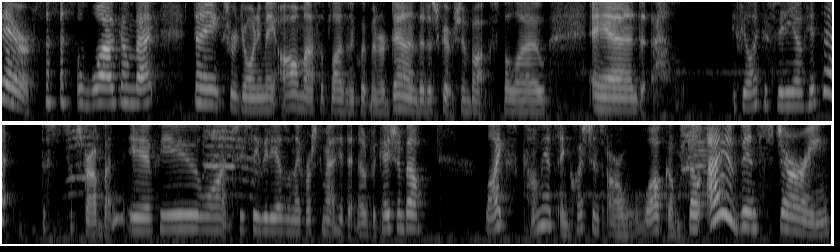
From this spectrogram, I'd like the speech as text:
there, welcome back. Thanks for joining me. All my supplies and equipment are down in the description box below. And if you like this video, hit that subscribe button. If you want to see videos when they first come out, hit that notification bell. Likes, comments, and questions are welcome. So I have been stirring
